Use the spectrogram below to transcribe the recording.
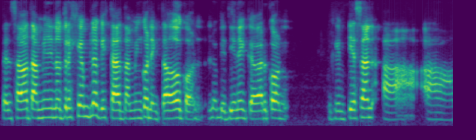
pensaba también en otro ejemplo que está también conectado con lo que tiene que ver con que empiezan a,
